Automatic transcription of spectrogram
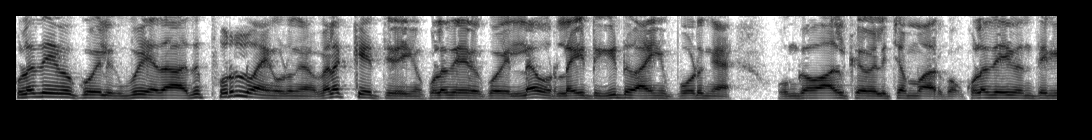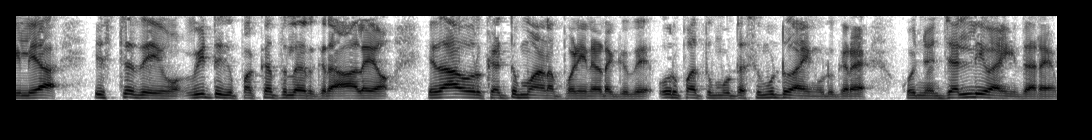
குலதெய்வ கோயிலுக்கு போய் ஏதாவது பொருள் வாங்கி கொடுங்க. விளக்கேற்றி வைங்க. குலதெய்வ கோயிலில் ஒரு லைட்டு கீட்டு வாங்கி போடுங்க. உங்கள் வாழ்க்கை வெளிச்சமாக இருக்கும். குலதெய்வம் தெரியலையா? இஷ்ட தெய்வம். வீட்டுக்கு பக்கத்தில் இருக்கிற ஆலயம். ஏதாவது ஒரு கட்டுமான பணி நடக்குது. ஒரு பத்து மூட்டை சிமெண்ட் வாங்கி கொடுக்குறேன். கொஞ்சம் ஜல்லி வாங்கி தரேன்.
